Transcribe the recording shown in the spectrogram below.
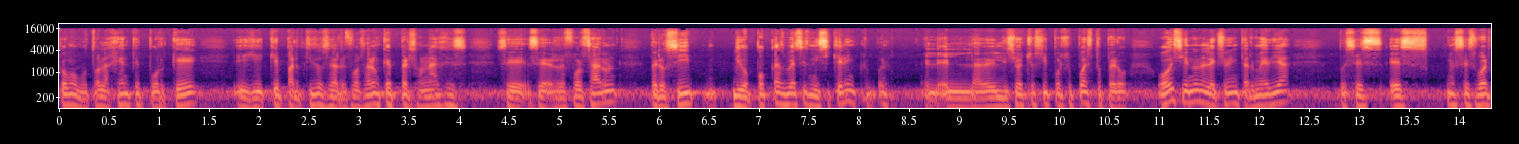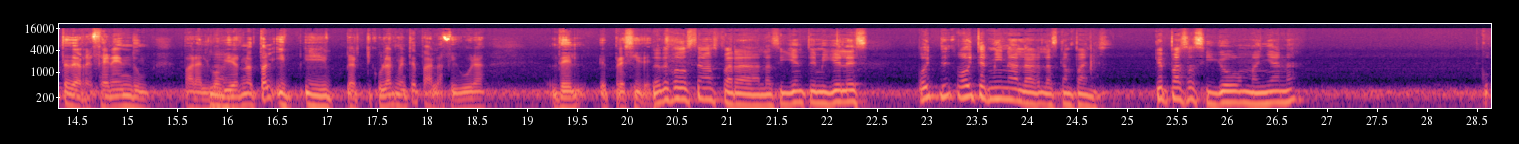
cómo votó la gente, por qué, y qué partidos se reforzaron, qué personajes se, se reforzaron, pero sí, digo, pocas veces, ni siquiera, bueno, el- la del 18 sí, por supuesto, pero hoy siendo una elección intermedia, pues es, es una suerte de referéndum para el Claro. gobierno actual y, y particularmente para la figura del eh, presidente. Te dejo dos temas para la siguiente, Miguel. Es, hoy, hoy termina la- las campañas. ¿Qué pasa si yo mañana co-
